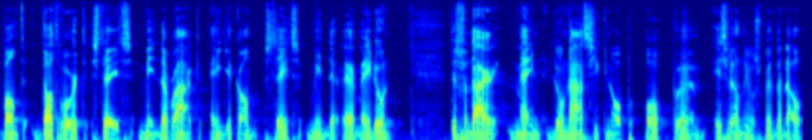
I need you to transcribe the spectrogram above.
Want dat wordt steeds minder waard en je kan steeds minder ermee doen. Dus vandaar mijn donatieknop op uh, israelnieuws.nl.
